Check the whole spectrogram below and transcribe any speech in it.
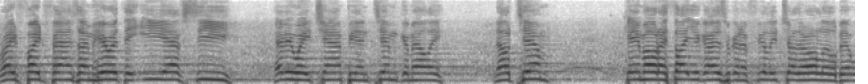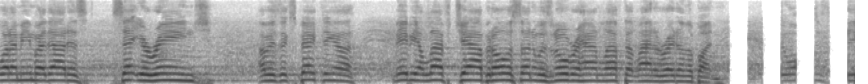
Right Fight fans, I'm here with the EFC heavyweight champion, Tim Chemelli. Now, Tim came out, I thought you guys were going to feel each other out a little bit. What I mean by that is set your range. I was expecting a maybe a left jab, but all of a sudden it was an overhand left that landed right on the button. He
